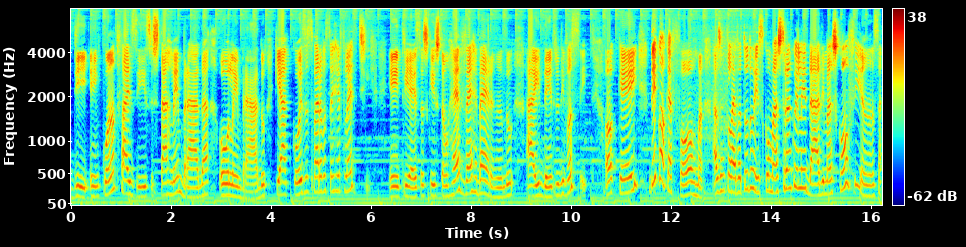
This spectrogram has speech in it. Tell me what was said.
de, enquanto faz isso, estar lembrada ou lembrado que há coisas para você refletir entre essas que estão reverberando aí dentro de você, ok? De qualquer forma, a gente leva tudo isso com mais tranquilidade, mais confiança,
